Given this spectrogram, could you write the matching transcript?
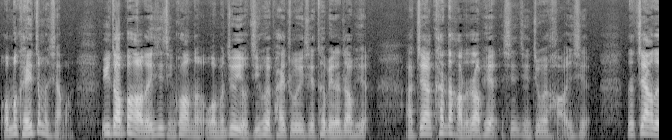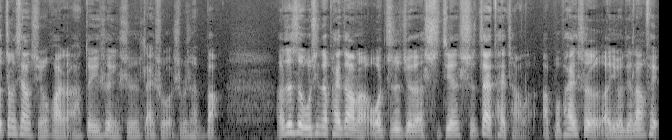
我们可以这么想嘛，遇到不好的一些情况呢，我们就有机会拍出一些特别的照片。啊，这样看到好的照片，心情就会好一些。那这样的正向循环啊，对于摄影师来说，是不是很棒？而这次无心的拍照呢，我只是觉得时间实在太长了啊，不拍摄呃有点浪费，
